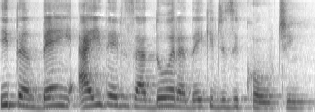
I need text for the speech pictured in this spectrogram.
e também a idealizadora da Equidize Coaching.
